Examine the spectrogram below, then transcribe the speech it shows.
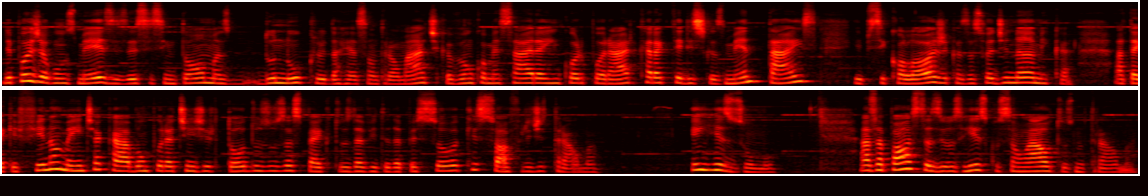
Depois de alguns meses, esses sintomas do núcleo da reação traumática vão começar a incorporar características mentais e psicológicas à sua dinâmica, até que finalmente acabam por atingir todos os aspectos da vida da pessoa que sofre de trauma. Em resumo, as apostas e os riscos são altos no trauma.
